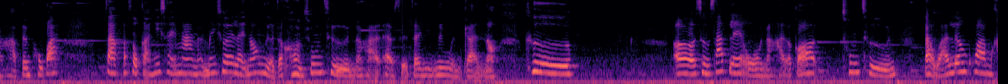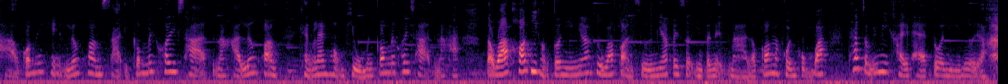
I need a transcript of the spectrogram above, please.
นะคะ เป็นเพราะว่าจากประสบการณ์ที่ใช้มา มันไม่ช่วยอะไรนอกเหนือจากความชุ่มชื้นนะคะ แอบเสียใจนิดนึงเหมือนกันเนาะ คือซึมซาบเร็วนะคะ แล้วก็ ชุ่มชื้น แต่ว่าเรื่องความขาวก็ไม่เห็น เรื่องความใสก็ไม่ค่อยชัดนะคะ เรื่องความแข็งแรงของผิวมันก็ไม่ค่อยชัดนะคะ แต่ว่าข้อดีของตัวนี้เนี่ยคือว่าก่อนซื้อเนี่ยไปเสิร์ชอินเทอร์เน็ตมา แล้วก็มาค้นพบว่าแทบจะไม่มีใครแพ้ตัวนี้เลยอะค่ะ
